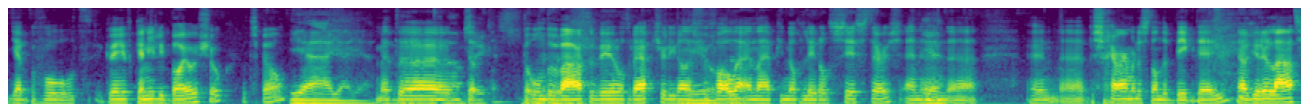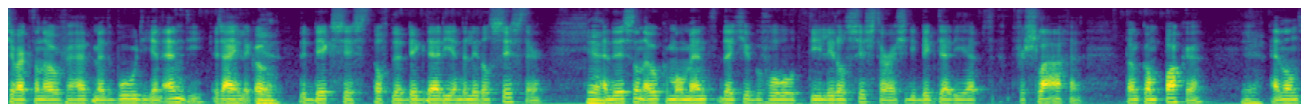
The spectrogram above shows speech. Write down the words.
Je hebt bijvoorbeeld, ik weet niet of kennen jullie Bioshock, dat spel? ja, ja, ja. Met De eh, de onderwaterwereld Rapture die dan is vervallen. En dan heb je nog Little Sisters en Ja. hun, eh, hun eh, beschermer, dat is dan de Big Daddy. Nou, die relatie waar ik het dan over heb met Woody en Andy is eigenlijk ook Ja. de Big Sis of de Big Daddy en de Little Sister. En er is dan ook een moment dat je bijvoorbeeld die Little Sister, als je die Big Daddy hebt verslagen, dan kan pakken. En dan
